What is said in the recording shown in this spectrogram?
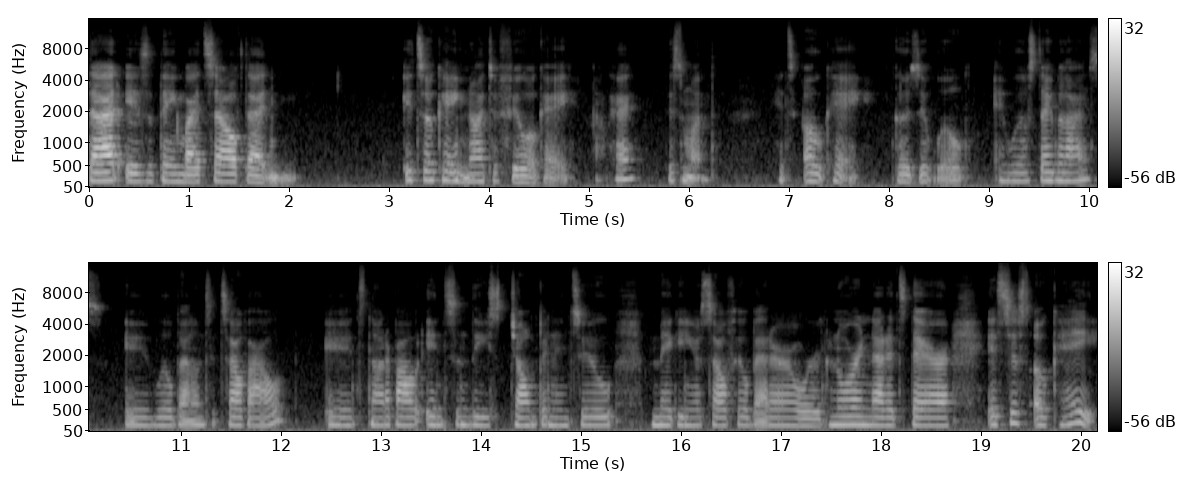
that is a thing by itself that it's okay not to feel okay. Okay, this month, it's okay because it will it will stabilize. It will balance itself out it's not about instantly jumping into making yourself feel better or ignoring that it's there. It's just okay.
